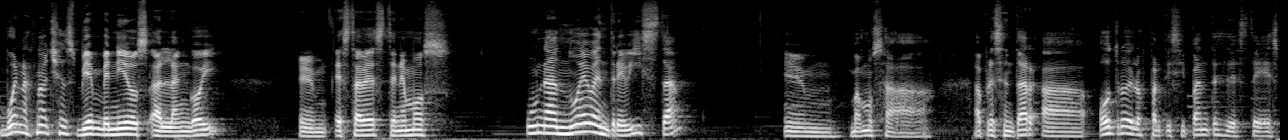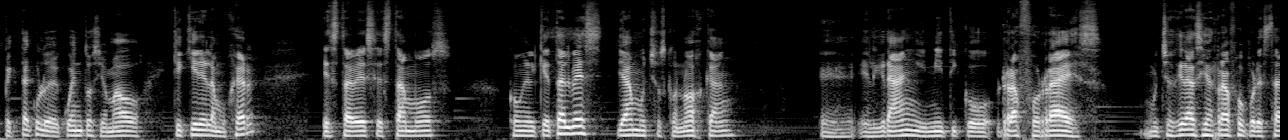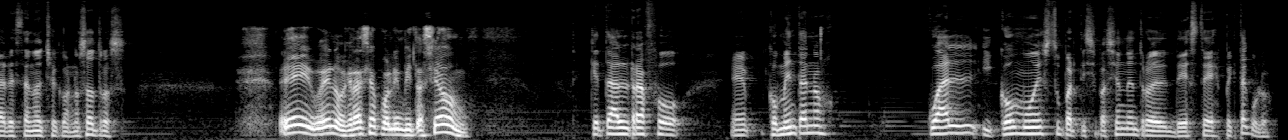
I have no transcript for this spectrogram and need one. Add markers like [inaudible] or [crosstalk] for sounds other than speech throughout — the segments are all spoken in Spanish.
Buenas noches, bienvenidos a Langoy. Em, esta vez tenemos una nueva entrevista. Em, vamos a, presentar a otro de los participantes de este espectáculo de cuentos llamado ¿Qué quiere la mujer? Esta vez estamos con el que tal vez ya muchos conozcan, eh, el gran y mítico Rafa Raes. Muchas gracias, Rafa, por estar esta noche con nosotros. Hey, bueno, gracias por la invitación. ¿Qué tal, Rafa? Eh, coméntanos cuál y cómo es tu participación dentro de, este espectáculo.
